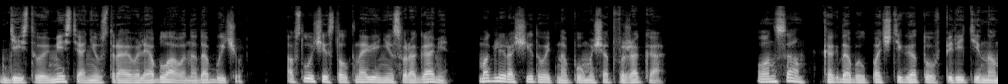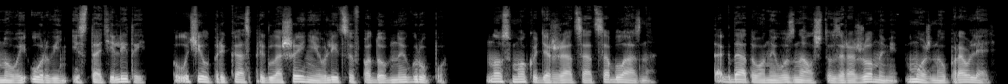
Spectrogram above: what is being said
Действуя вместе, они устраивали облавы на добычу, а в случае столкновения с врагами могли рассчитывать на помощь от вожака. Он сам, когда был почти готов перейти на новый уровень и стать элитой, получил приказ приглашения влиться в подобную группу, но смог удержаться от соблазна. Тогда-то он и узнал, что зараженными можно управлять,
